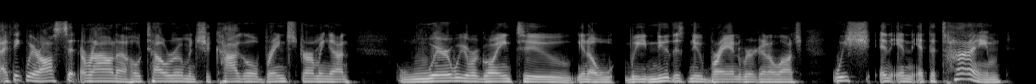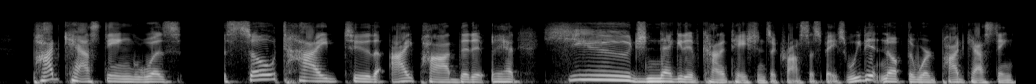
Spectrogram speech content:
I think we were all sitting around a hotel room in Chicago brainstorming on where we were going to, you know, we knew this new brand we were going to launch. We, sh- and, and at the time, podcasting was so tied to the iPod that it had huge negative connotations across the space. We didn't know if the word podcasting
